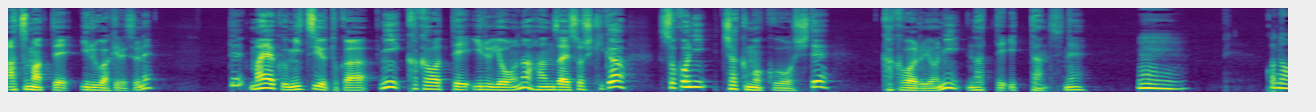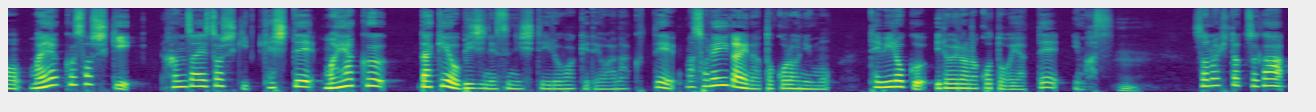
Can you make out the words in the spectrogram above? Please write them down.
集まっているわけですよね。で、麻薬密輸とかに関わっているような犯罪組織が、そこに着目をして関わるようになっていったんですね。うん。この麻薬組織、犯罪組織、決して麻薬だけをビジネスにしているわけではなくて、まあ、それ以外なところにも手広くいろいろなことをやっています。うんその一つが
